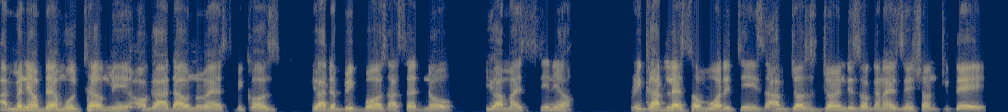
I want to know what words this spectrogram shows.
And many of them will tell me, Oga, down west, because you are the big boss. I said, no, you are my senior. Regardless of what it is, I've just joined this organization today.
